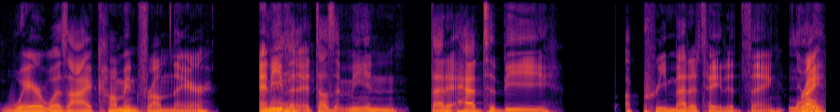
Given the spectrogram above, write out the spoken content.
where was I coming from there? And even it doesn't mean that it had to be a premeditated thing, No. right?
